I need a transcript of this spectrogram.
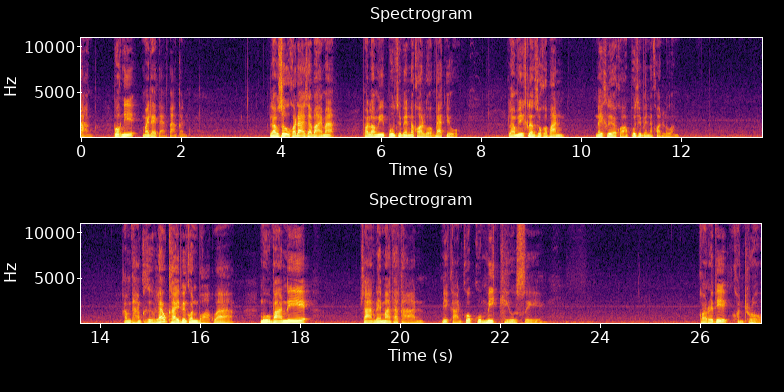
ต่าง พวกนี้ไม่ได้แตกต่างกัน เราสู้เขาได้สบายมาก เพราะเรามีปูนซีเมนต์นครหลวง back อยู่ เรามีเครื่องสุขภัณฑ์ในเครือของปูนซีเมนต์นครหลวงคำถามก็คือแล้วใครเป็นคนบอกว่า หมู่บ้านนี้สร้างได้มาตรฐาน มีการควบคุมมี QC Quality Control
